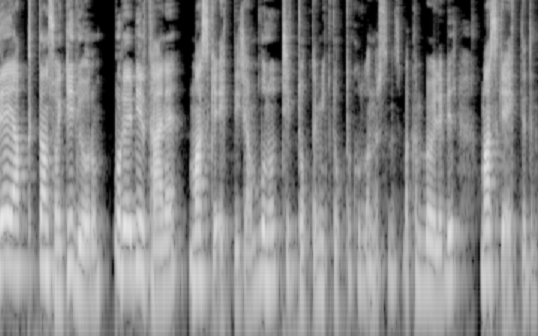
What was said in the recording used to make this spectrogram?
D yaptıktan sonra geliyorum. Buraya bir tane maske ekleyeceğim. Bunu TikTok'ta, MikTok'ta kullanırsınız. Bakın böyle bir maske ekledim.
